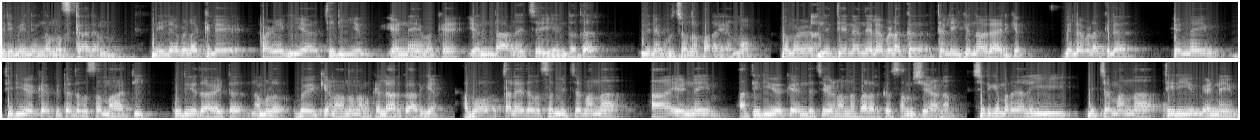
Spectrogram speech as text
തിരുമേനി നമസ്കാരം. നിലവിളക്കിലെ പഴകിയ തിരിയും എണ്ണയുമൊക്കെ എന്താണ് ചെയ്യേണ്ടത്? ഇതിനെക്കുറിച്ചൊന്ന് പറയാമോ? നമ്മൾ നിത്യേന നിലവിളക്ക് തെളിയിക്കുന്നവരായിരിക്കും. നിലവിളക്കിൽ എണ്ണയും തിരിയുമൊക്കെ പിറ്റേ ദിവസം മാറ്റി പുതിയതായിട്ട് നമ്മൾ ഉപയോഗിക്കണമെന്ന് നമുക്ക് എല്ലാവർക്കും അറിയാം. അപ്പോൾ തലേ ദിവസം മിച്ചം വന്ന ആ എണ്ണയും ആ തിരിയുമൊക്കെ എന്ത് ചെയ്യണമെന്ന് പലർക്കും സംശയമാണ്. ശരിക്കും പറഞ്ഞാൽ ഈ മിച്ചം വന്ന തിരിയും എണ്ണയും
